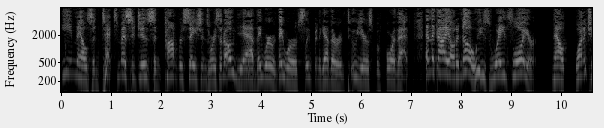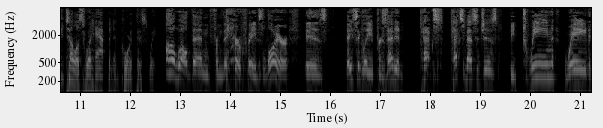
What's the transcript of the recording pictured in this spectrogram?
emails and text messages and conversations where he said, "Oh yeah, they were they were sleeping together 2 years before that." And the guy ought to know he's Wade's lawyer. Now, why don't you tell us what happened in court this week? Oh, well, then from there, Wade's lawyer is basically presented text, text messages between Wade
